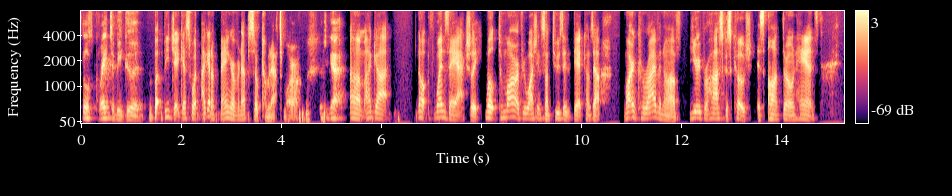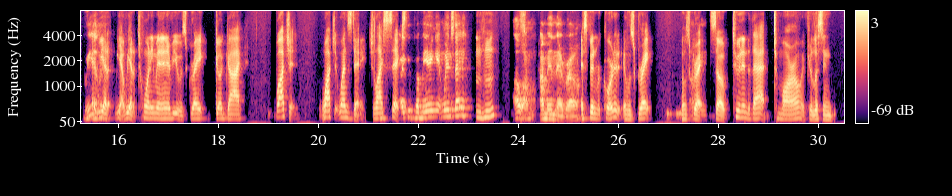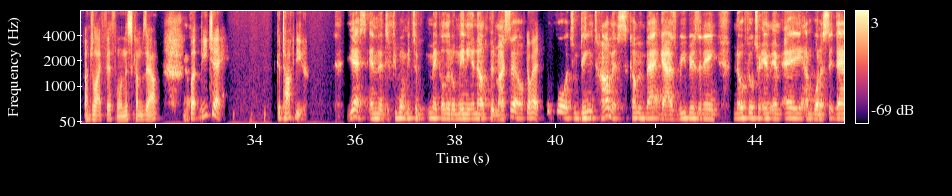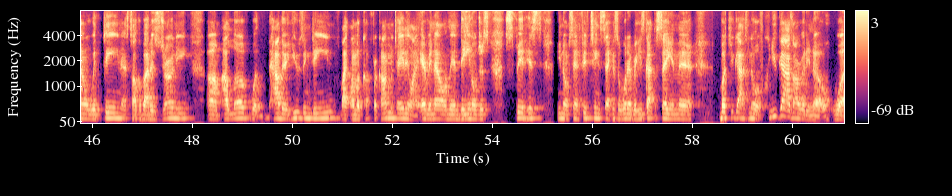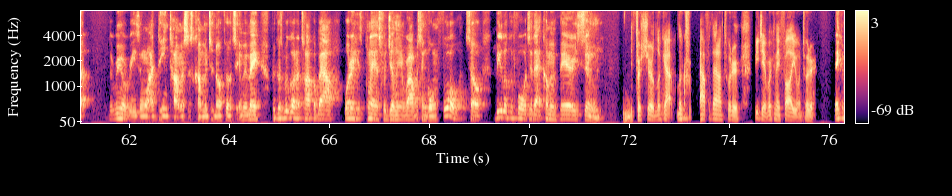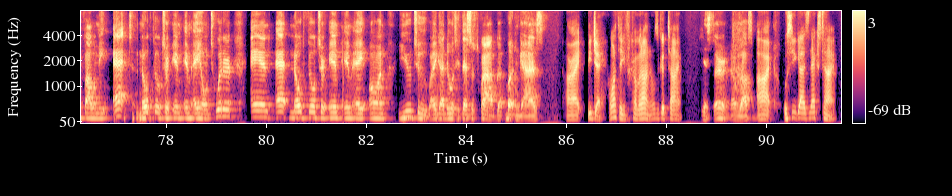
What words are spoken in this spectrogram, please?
Feels great to be good. But BJ, guess what? I got a banger of an episode coming out tomorrow. What you got? Um, I got no Wednesday actually. Well, tomorrow, if you're watching this on Tuesday, the day it comes out, Martin Karaivanov, Jiri Prochazka's coach, is on thrown Hands. Really? And we had a, yeah, we had a 20 minute interview. It was great. Good guy. Watch it. Watch it Wednesday, July Are 6th. you premiering it Wednesday? Mm-hmm. Oh, I'm I'm in there, bro. It's been recorded. It was great. It was great. So tune into that tomorrow if you're listening on July 5th when this comes out. But BJ, good talking to you. Yes, and if you want me to make a little mini announcement myself, Go ahead. look forward to Dean Thomas coming back, guys, revisiting No Filter MMA. I'm going to sit down with Dean as talk about his journey. Um, I love what how they're using Dean, like on the for commentating. Like every now and then, Dean will just spit his, you know, I'm saying 15 seconds or whatever he's got to say in there. But you guys know, if you guys already know what the real reason why Dean Thomas is coming to No Filter MMA because we're going to talk about what are his plans for Gillian Robertson going forward. So be looking forward to that coming very soon. For sure. Look out. Look for, out for that on Twitter. BJ, where can they follow you on Twitter? They can follow me at No Filter MMA on Twitter and at No Filter MMA on YouTube. All you gotta do is hit that subscribe button, guys. All right. BJ, I want to thank you for coming on. It was a good time. Yes, sir. That was awesome. All right. We'll see you guys next time.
